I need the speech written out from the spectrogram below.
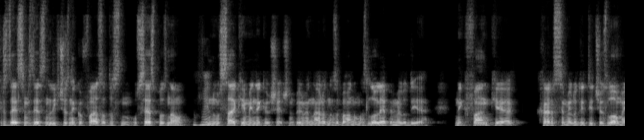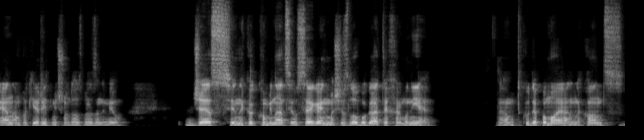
Ker zdaj sem zdaj, sem lik čez neko fazo, da sem vse spoznal uh mhm. -huh. in vsak je mi nekaj všeč. Naprimer, narodno zabavno ima zelo lepe melodije. Nek funk je, kar se melodij tiče, zelo omejen, ampak je ritmično dosti bolj zanimiv jazz je nekako kombinacija vsega in ima še zelo bogate harmonije. Um, tako da, po mojem, na koncu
